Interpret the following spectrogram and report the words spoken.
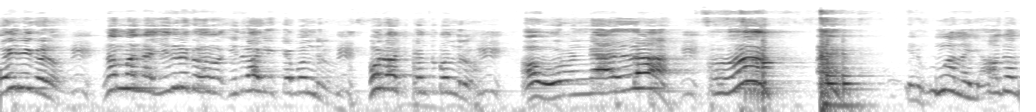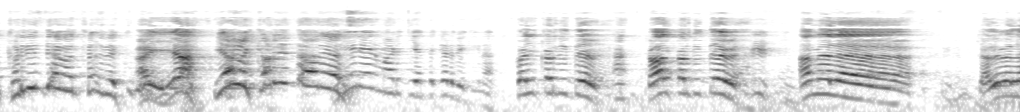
ವೈರಿಗಳು ನಮ್ಮನ್ನ ಎದುರು ಇದ್ರಾಗ್ಲಿಕ್ಕೆ ಬಂದ್ರು. ಹೋರಾಟಕ್ಕಂತ ಬಂದ್ರು. ಅವ್ರನ್ನೆಲ್ಲ ಹ್ಮ್, ಏನು ಹ್ಞೂ ಅಲ್ಲ ಯಾವ್ದಾದ್ರು ಕಡಿದಿದ್ದೇವೆ ಅಂತ ಹೇಳ್ಬೇಕು ಅಯ್ಯ ಏನು ಕಡಿದಿದ್ದಾರೆ ನೀನೇನ್ ಮಾಡಿದ್ದೀಯ ಅಂತ ಕೇಳ್ಬೇಕೀಗ ನಾನು ಕೈ ಕಡ್ದಿದ್ದೇವೆ ಕಾಲ್ ಕಡ್ದಿದ್ದೇವೆ ಆಮೇಲೆ ಕೆಲವೆಲ್ಲ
